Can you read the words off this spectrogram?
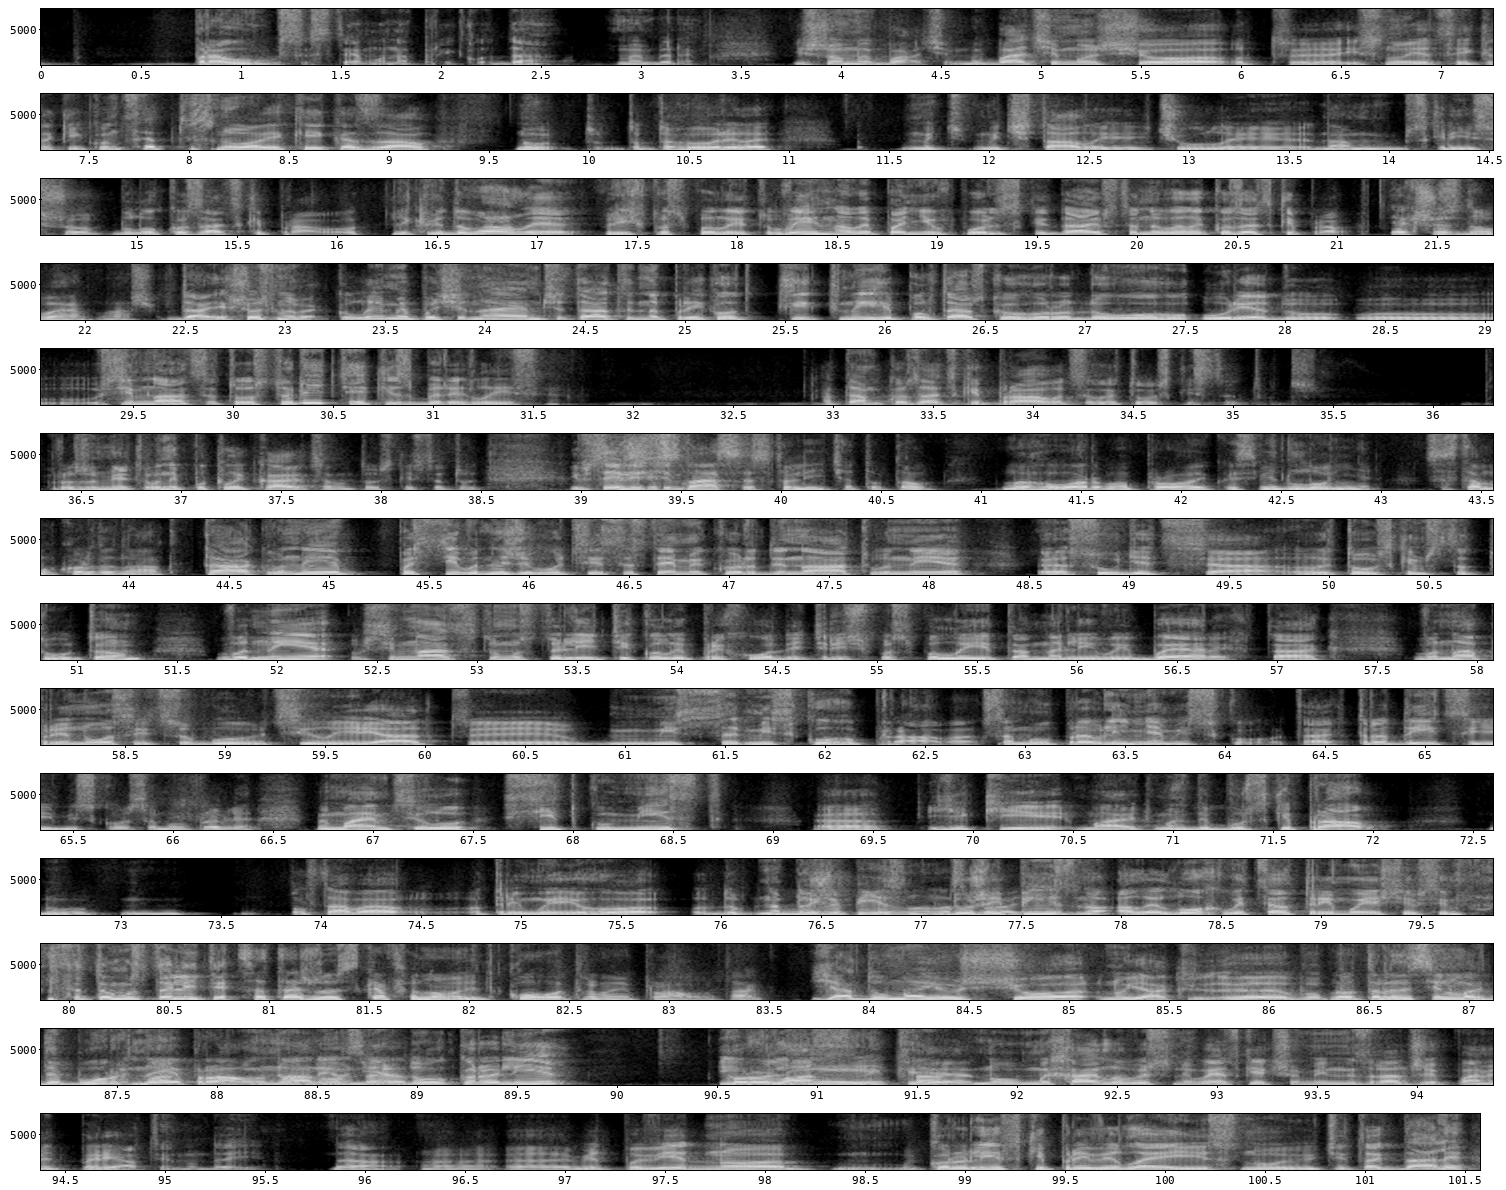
правову систему, наприклад, да, ми беремо. І що ми бачимо? Ми бачимо, що от існує цей такий концепт, існував, який казав, ну, тобто говорили, ми, ми читали, чули нам скрізь, що було козацьке право. От ліквідували Річ Посполиту, вигнали панів польських, да, і встановили козацьке право. Як щось нове наше. Да, як щось нове. Коли ми починаємо читати, наприклад, книги полтавського городового уряду у 17 століття, які збереглися, а там козацьке право це Литовський статут. Розумієте, вони покликаються на Литовський статут. І все Це 16 століття, тобто ми говоримо про якусь відлуння, систему координат. Так, вони постійно вони живуть в цій системі координат, вони е, судяться Литовським статутом. Вони в 17 столітті, коли приходить Річ Посполита на лівий берег, так, вона приносить собою цілий ряд е, місце, міського права, самоуправління міського, так, традиції міського самоуправління. Ми маємо цілу сітку міст, які мають магдебурзьке право. Ну, Полтава отримує його до- наприк- Дуже пізно, насправді. дуже пізно, але Лохвиця отримує ще в 17 столітті. Це теж дуже цікавий феномен. Від кого отримує право, так? Я думаю, що ну як е, Ну, традиційно Магдебург дає право. ну, та? не, ну, це... ні, ну, королі і Королі, власники. так. Ну, Михайло Вишневецький, якщо мені не зраджує пам'ять, Пирятину дає. Да? Е, е, відповідно, королівські привілеї існують і так далі.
